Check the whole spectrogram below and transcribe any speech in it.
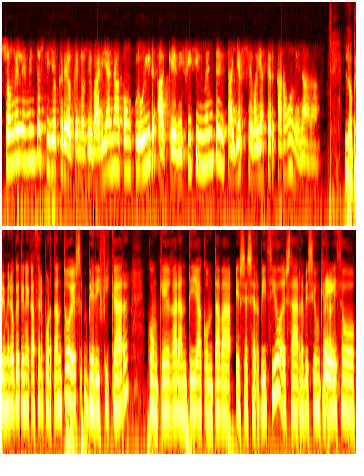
son elementos que yo creo que nos llevarían a concluir a que difícilmente el taller se vaya a hacer cargo de nada. Lo primero que tiene que hacer, por tanto, es verificar con qué garantía contaba ese servicio, esa revisión que realizó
